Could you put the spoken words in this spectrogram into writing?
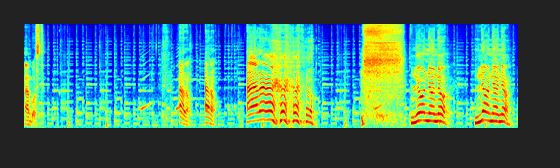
Ah, bosta. Ah, não. Ah, não. Ah, não! Não, não, não. Não, não, não.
